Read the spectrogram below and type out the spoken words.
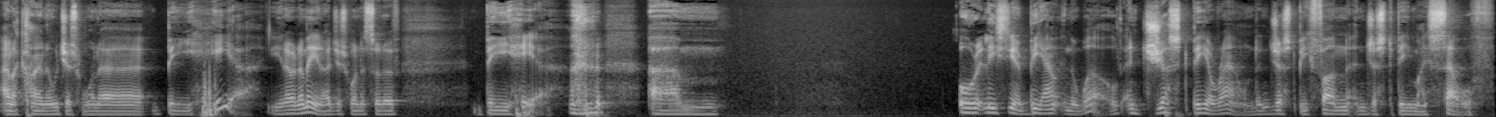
and I kind of just want to be here. You know what I mean? I just want to sort of be here, um, or at least you know be out in the world and just be around and just be fun and just be myself.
